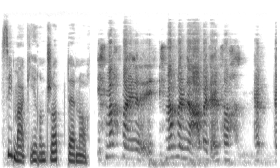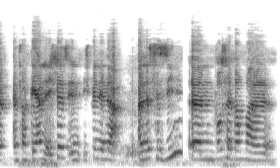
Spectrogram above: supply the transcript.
Sie mag ihren Job dennoch. Ich mache ich mach meine Arbeit einfach, äh, einfach gerne. Ich, ich bin in der Anästhesie, ähm, wo es halt nochmal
